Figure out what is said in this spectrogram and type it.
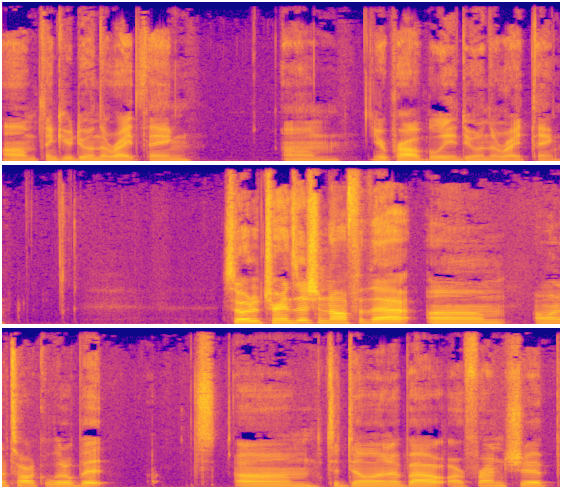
um, think you're doing the right thing, um, you're probably doing the right thing. So to transition off of that, um, I want to talk a little bit um, to Dylan about our friendship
